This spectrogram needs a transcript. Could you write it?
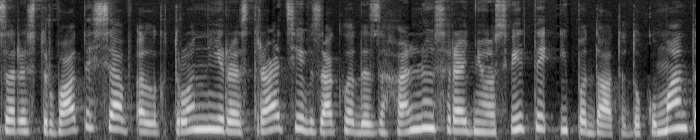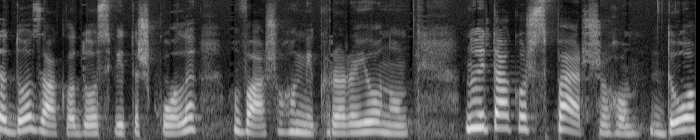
зареєструватися в електронній реєстрації в заклади загальної середньої освіти і подати документи до закладу освіти школи вашого мікрорайону. Ну і також з 1 до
